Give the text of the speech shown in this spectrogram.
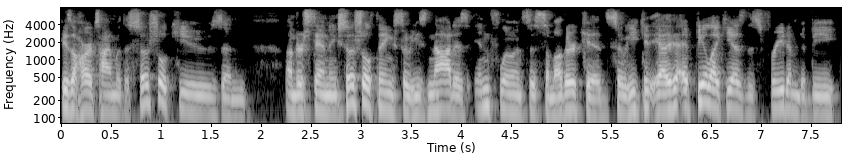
he's a hard time with the social cues and understanding social things, so he's not as influenced as some other kids. So he can, I feel like he has this freedom to be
